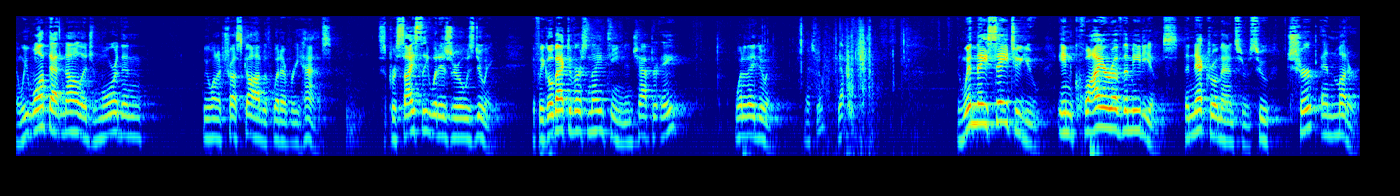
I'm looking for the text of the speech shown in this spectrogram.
And we want that knowledge more than we want to trust God with whatever He has. This is precisely what Israel was doing. If we go back to verse 19 in chapter 8, what are they doing? Next one? Yep. And when they say to you, Inquire of the mediums, the necromancers who chirp and mutter,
